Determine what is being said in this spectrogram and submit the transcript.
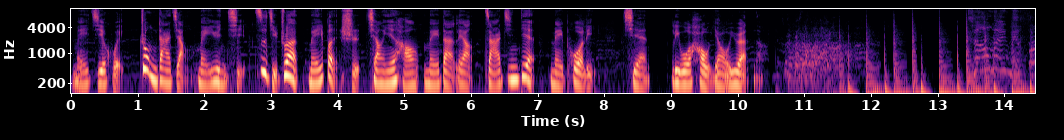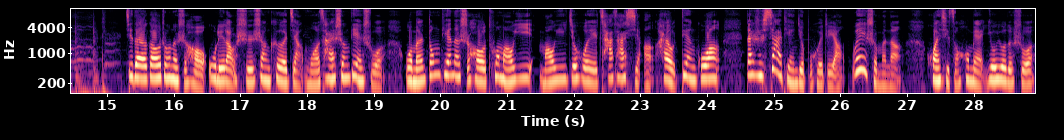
没机会。中大奖没运气，自己赚没本事，抢银行没胆量，砸金店没魄力，钱离我好遥远呢。记得高中的时候，物理老师上课讲摩擦生电，说我们冬天的时候脱毛衣，毛衣就会擦擦响，还有电光；但是夏天就不会这样，为什么呢？欢喜从后面悠悠地说：“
